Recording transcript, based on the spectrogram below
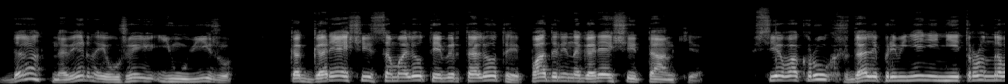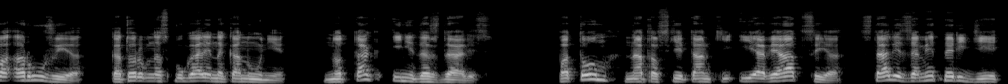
да, наверное, уже и увижу, как горящие самолеты и вертолеты падали на горящие танки. Все вокруг ждали применения нейтронного оружия, которым нас пугали накануне, но так и не дождались. Потом натовские танки и авиация стали заметно редеть,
